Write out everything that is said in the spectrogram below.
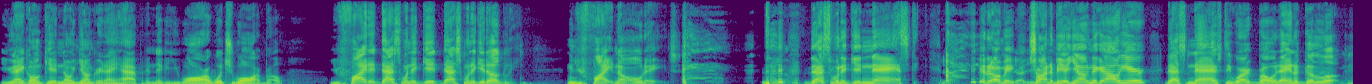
You ain't gonna get no younger. It ain't happening, nigga. You are what you are, bro. You fight it. That's when it get. That's when it get ugly. When you fight in the old age. that's when it get nasty. you know what I mean? Yeah, Trying to be a young nigga out here, that's nasty work, bro. It ain't a good look. Hmm.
